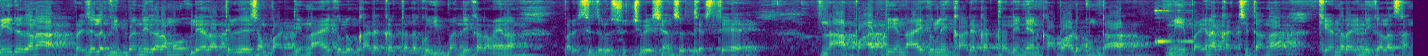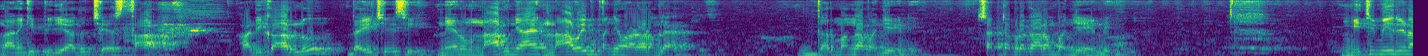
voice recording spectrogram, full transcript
మీరు గన ప్రజలకు ఇబ్బందికరము లేదా తెలుగుదేశం పార్టీ నాయకులు కార్యకర్తలకు ఇబ్బందికరమైన పరిస్థితులు సిచ్యువేషన్స్ తెస్తే నా పార్టీ నాయకుల్ని కార్యకర్తల్ని నేను కాపాడుకుంటా. మీ పైన ఖచ్చితంగా కేంద్ర ఎన్నికల సంఘానికి ఫిర్యాదు చేస్తా. అధికారులు దయచేసి నేను నాకు న్యాయం నా వైపు పనిచేయమని అడగడంలే ధర్మంగా పనిచేయండి. చట్ట ప్రకారం పనిచేయండి. మితిమీరిన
